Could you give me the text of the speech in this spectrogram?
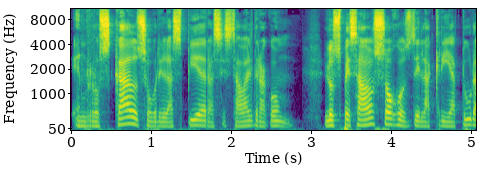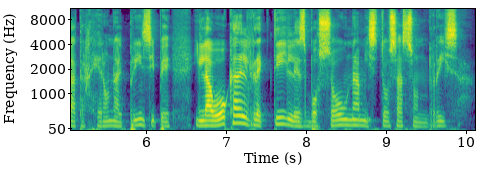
enroscados sobre las piedras estaba el dragón. Los pesados ojos de la criatura trajeron al príncipe y la boca del reptil esbozó una amistosa sonrisa.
